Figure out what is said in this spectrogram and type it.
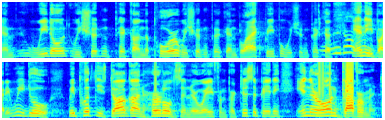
And we don't, we shouldn't pick on the poor, we shouldn't pick on black people, we shouldn't pick Yeah, on don't. anybody. We do. We put these doggone hurdles in their way from participating in their own government,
